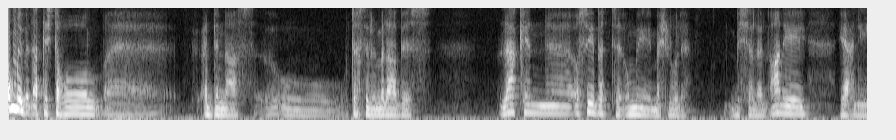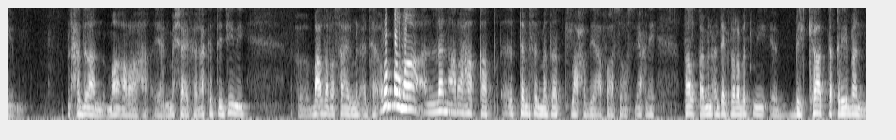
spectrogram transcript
أمي بدأت تشتغل آه عند الناس وتغسل الملابس. لكن آه أصيبت أمي مشلولة بالشلل. أنا يعني لحد الآن ما أراها يعني ما شايفها. لكن تجيني بعض الرسائل من عندها. ربما لن أراها قط. أنت مثل ما تلاحظ يا فاسوس يعني طلقة من عندك ضربتني بالكاد تقريبا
